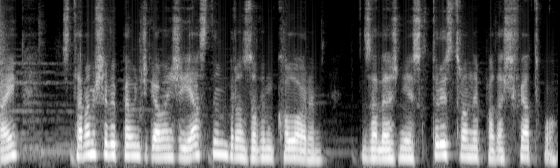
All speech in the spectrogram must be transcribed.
Tutaj staram się wypełnić gałęzie jasnym brązowym kolorem, zależnie z której strony pada światło.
